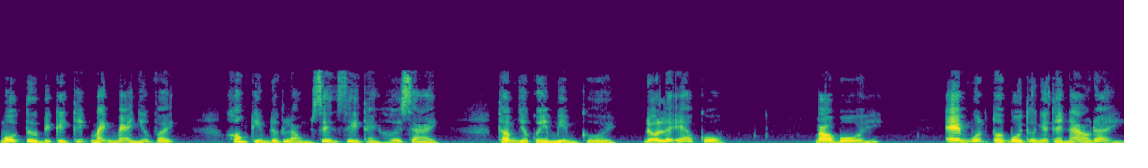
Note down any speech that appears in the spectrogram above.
Mộ từ bị kích thích mạnh mẽ như vậy, Không kìm được lòng rên rỉ thành hơi dài Thẩm như quy mỉm cười, Đỡ lấy eo cô. Bảo bối, Em muốn tôi bồi thường như thế nào đây?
